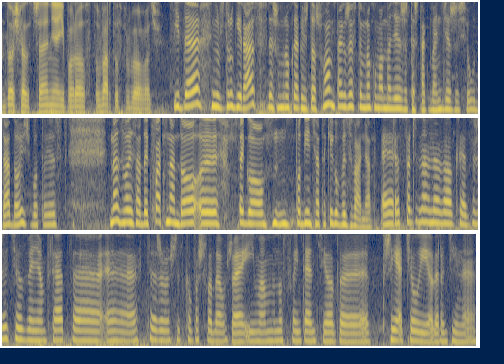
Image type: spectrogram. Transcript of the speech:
doświadczenie i po prostu warto spróbować. Idę już drugi raz, w zeszłym roku jakoś doszłam, także w tym roku mam nadzieję, że też tak będzie, że się uda dojść, bo to jest, nazwa jest adekwatna do y, tego podjęcia takiego wyzwania. E, Rozpoczynam nowy okres w życiu, zmieniam pracę, e, chcę, żeby wszystko poszło dobrze i mam mnóstwo intencji od e, przyjaciół i od rodziny.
